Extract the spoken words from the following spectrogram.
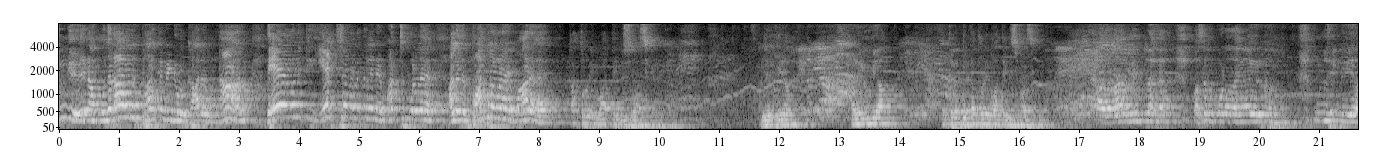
இங்கு நாம் முதலாவது பார்க்க வேண்டிய ஒரு காரணம் நான் தேவனுக்கு ஏற்ற வண்ணத்தில் என்னை மாற்றிக்கொள்ள அல்லது பாத்திரவனாய் மாற கத்தோடைய வார்த்தையை விசுவாசிக்க அலையிலுயா. அல்லேலூயா எத்தனை பேர் கத்தோடைய வார்த்தையை விசுவாசிக்கணும்? அதெல்லாம் வீட்டில் வசனம் போடாதான் இருக்கும்? உள்ள இல்லையா?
